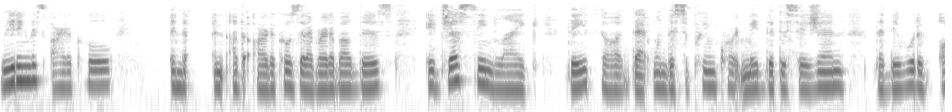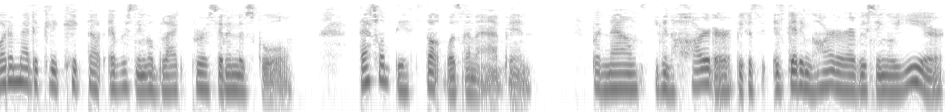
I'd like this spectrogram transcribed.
Reading this article and, the in other articles that I've read about this, it just seemed like they thought that when the Supreme Court made the decision that they would have automatically kicked out every single black person in the school. That's what they thought was going to happen. But now it's even harder because it's getting harder every single year.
